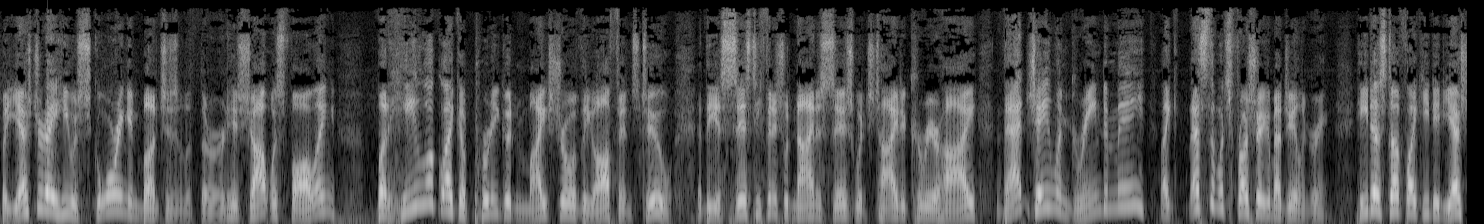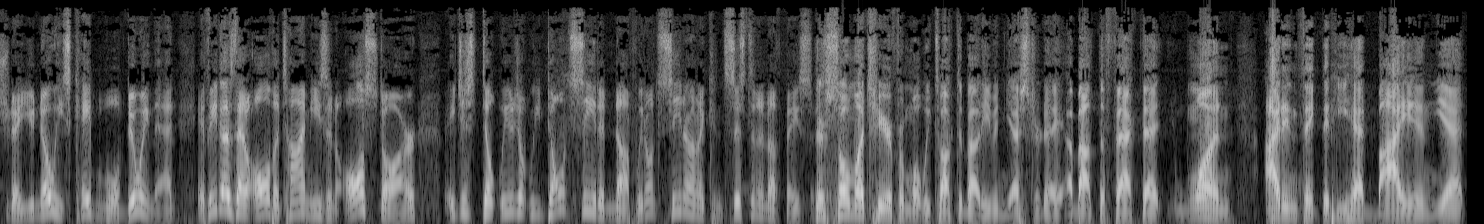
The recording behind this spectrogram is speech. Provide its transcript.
But yesterday he was scoring in bunches in the third. His shot was falling. But he looked like a pretty good maestro of the offense too. The assist, he finished with nine assists, which tied a career high. That Jalen Green to me, like that's the, what's frustrating about Jalen Green. He does stuff like he did yesterday. You know he's capable of doing that. If he does that all the time, he's an all star. He just don't we don't we don't see it enough. We don't see it on a consistent enough basis. There's so much here from what we talked about even yesterday about the fact that one, I didn't think that he had buy-in yet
